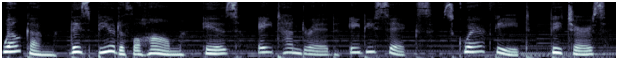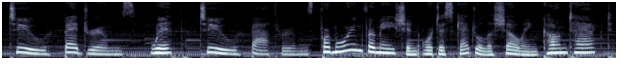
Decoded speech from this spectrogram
Welcome. This beautiful home is 886 square feet. Features two bedrooms with two bathrooms. For more information or to schedule a showing, contact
